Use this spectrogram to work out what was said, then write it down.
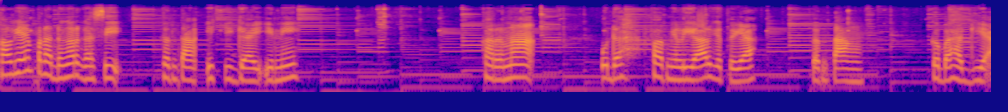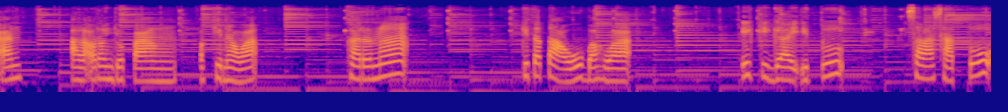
Kalian pernah dengar gak sih tentang Ikigai ini? Karena udah familiar gitu ya tentang kebahagiaan ala orang Jepang Okinawa karena kita tahu bahwa Ikigai itu salah satu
